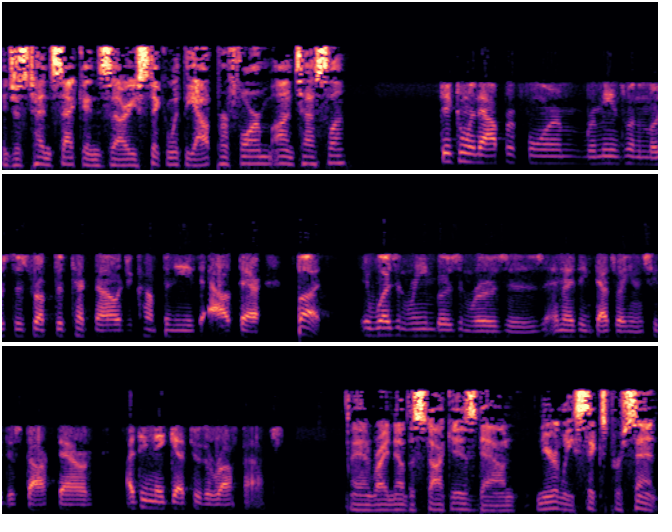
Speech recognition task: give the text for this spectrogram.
In just 10 seconds, are you sticking with the outperform on Tesla? Sticking with outperform remains one of the most disruptive technology companies out there, but it wasn't rainbows and roses, and I think that's why you're going to see the stock down. I think they get through the rough patch. And right now the stock is down nearly 6%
